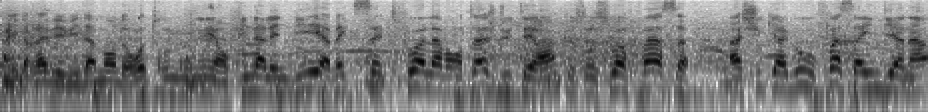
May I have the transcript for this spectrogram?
Ah, Il rêve évidemment de retourner en finale NBA avec cette fois l'avantage du terrain, que ce soit face à Chicago ou face à Indiana.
